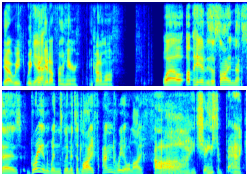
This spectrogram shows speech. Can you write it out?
Yeah, we we Yeah? could get up from here and cut him off. Well, up here there's a sign that says Grian wins limited life and real life. Oh, Um, he changed it back.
